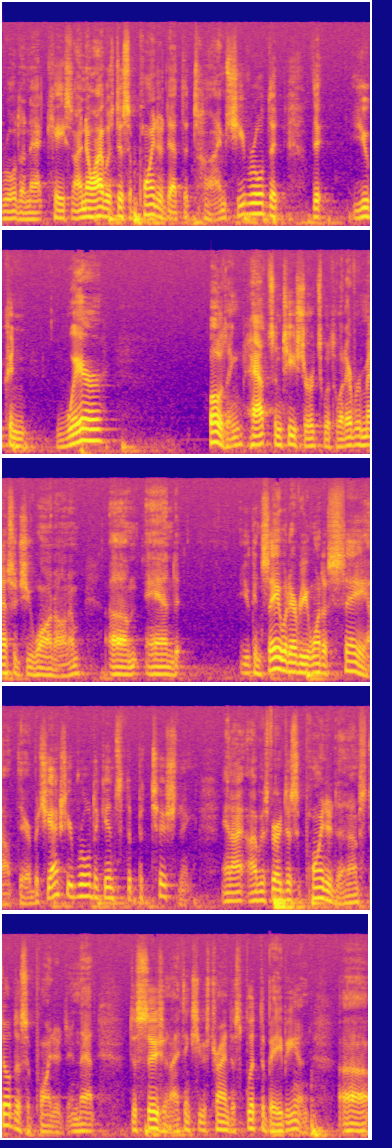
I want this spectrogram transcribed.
ruled in that case, and I know I was disappointed at the time. She ruled that, that you can wear clothing, hats and T-shirts with whatever message you want on them, um, and you can say whatever you want to say out there, but she actually ruled against the petitioning. And I, I was very disappointed, and I'm still disappointed in that decision. I think she was trying to split the baby, and, uh,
